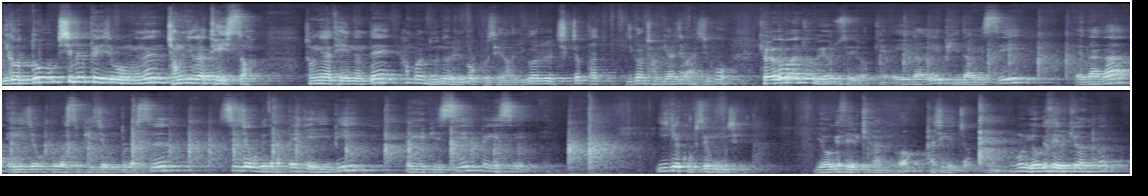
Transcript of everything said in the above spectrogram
이것도 11페이지 보면은 정리가 돼 있어. 정리가 돼 있는데 한번 눈을 읽어보세요. 이거를 직접 다 이건 전개하지 마시고 결과만 좀 외워주세요. 이렇게 a 더하기 b 더하기 c 에다가 a 제곱 플러스 b 제곱 플러스 c 제곱에다가 빼기 ab 빼기 bc 빼기 c 이게 곱셈 공식이다. 여기서 이렇게 가는 거 아시겠죠? 음. 그럼 여기서 이렇게 가는 건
